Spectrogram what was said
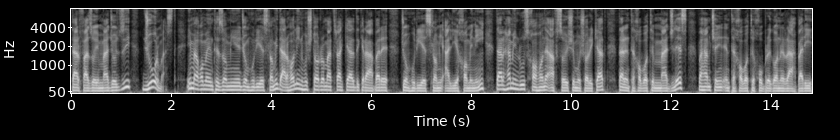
در فضای مجازی جرم است. این مقام انتظامی جمهوری اسلامی در حال این هشدار را مطرح کرده که رهبر جمهوری اسلامی علی خامنه ای در همین روز خواهان افزایش مشارکت در انتخابات مجلس و همچنین انتخابات خبرگان رهبری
